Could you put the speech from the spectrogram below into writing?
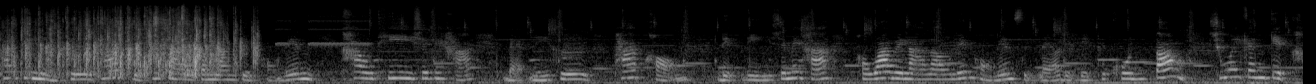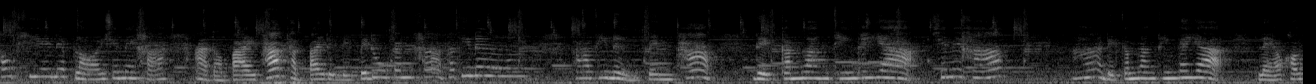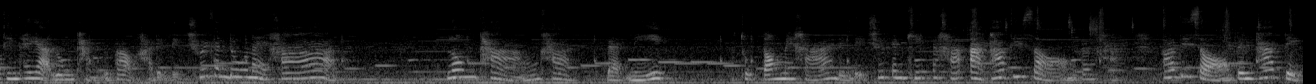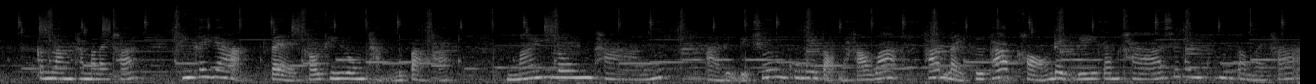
ภาพที่หนึ่งคือภาพเด็กผู้ชายกำลังเก็บของเล่นเข้าที่ใช่ไหมคะ แบบนี้คือภาพของเด็กดีใช่ไหมคะ เพราะว่าเวลาเราเล่นของเล่นเสร็จแล้ว เด็กๆทุกคนต้องช่วยกันเก็บเข้าที่ให้เรียบร้อยใช่ไหมคะ อ่าต่อไปภาพถัดไปเด็กๆ ไปดูกันค่ะ ภาพที่หนึ่งภาพที่หนึ่งเป็นภาพเด็กกำลังทิ้งขยะใช่ไหมคะอ่าเด็กกำลังทิ้งขยะ แล้วเขาทิ้งขยะลงถังหรือเปล่าคะเด็กๆ ช่วยกันดูหน่อยค่ะ ลงถังค่ะ แบบนี้ถูกต้องไหมคะ เด็กๆช่วยกันคิดนะคะอะภาพที่สองกันค่ะ ภาพที่สองเป็นภาพเด็กกำลังทำอะไรคะ ทิ้งขยะ แต่เขาทิ้งลงถังหรือเปล่าคะไม่ลงถังอ่าเด็กๆช่วยคุณครูเมย์ตอบนะคะว่า ภาพไหนคือภาพของเด็กดีกันคะช่วยกันครูเมย์ตอบหน่อยค่ะ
